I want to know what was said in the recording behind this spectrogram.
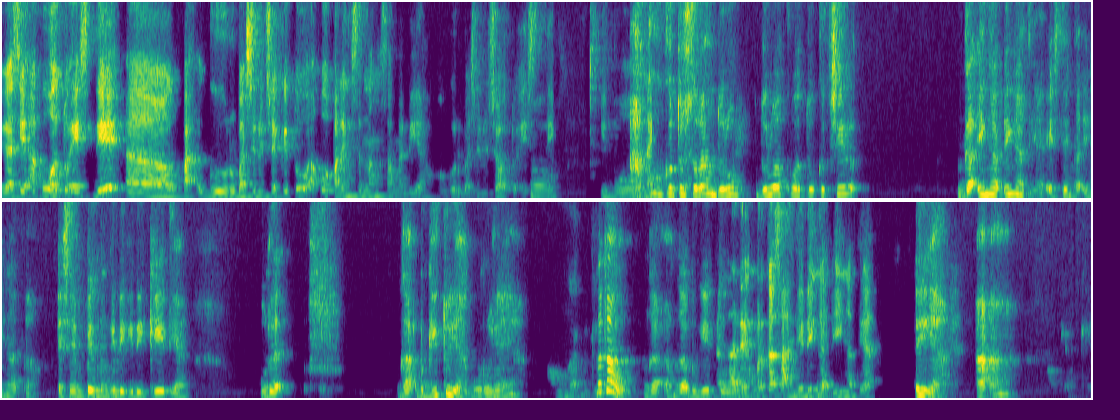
Enggak sih, aku waktu SD uh, eh, Pak guru bahasa Indonesia itu aku paling senang sama dia, guru bahasa Indonesia waktu SD. Oh. Ibu Aku terus terang dulu dulu aku waktu kecil nggak ingat-ingat ya, SD nggak ingat loh. SMP mungkin dikit-dikit ya. Udah nggak begitu ya gurunya ya. Oh, nggak begitu. Nggak tahu, nggak nggak begitu. Dan ada yang berkesan, jadi nggak diingat ya. Iya, uh -uh. Okay, okay.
